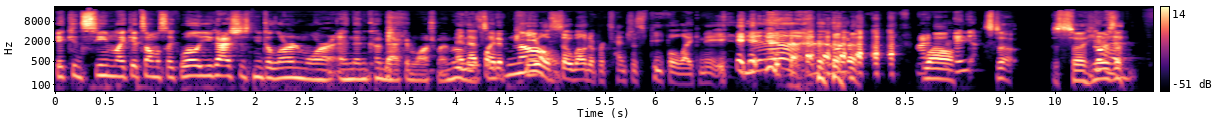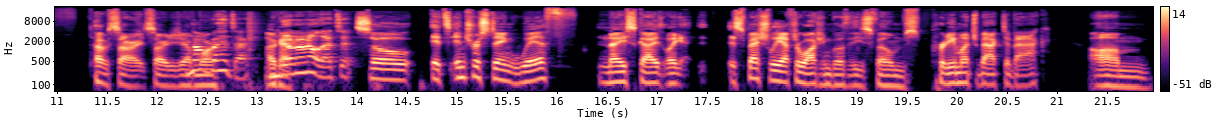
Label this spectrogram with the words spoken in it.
it can seem like it's almost like, well, you guys just need to learn more and then come back and watch my movie. and that's it's why like, it appeals no. so well to pretentious people like me. yeah. Like, well, I, and, so so here's a. Oh, sorry, sorry. Did you have no, more? go ahead, Zach. Okay. No, no, no. That's it. So it's interesting with nice guys, like especially after watching both of these films pretty much back to back. Um,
